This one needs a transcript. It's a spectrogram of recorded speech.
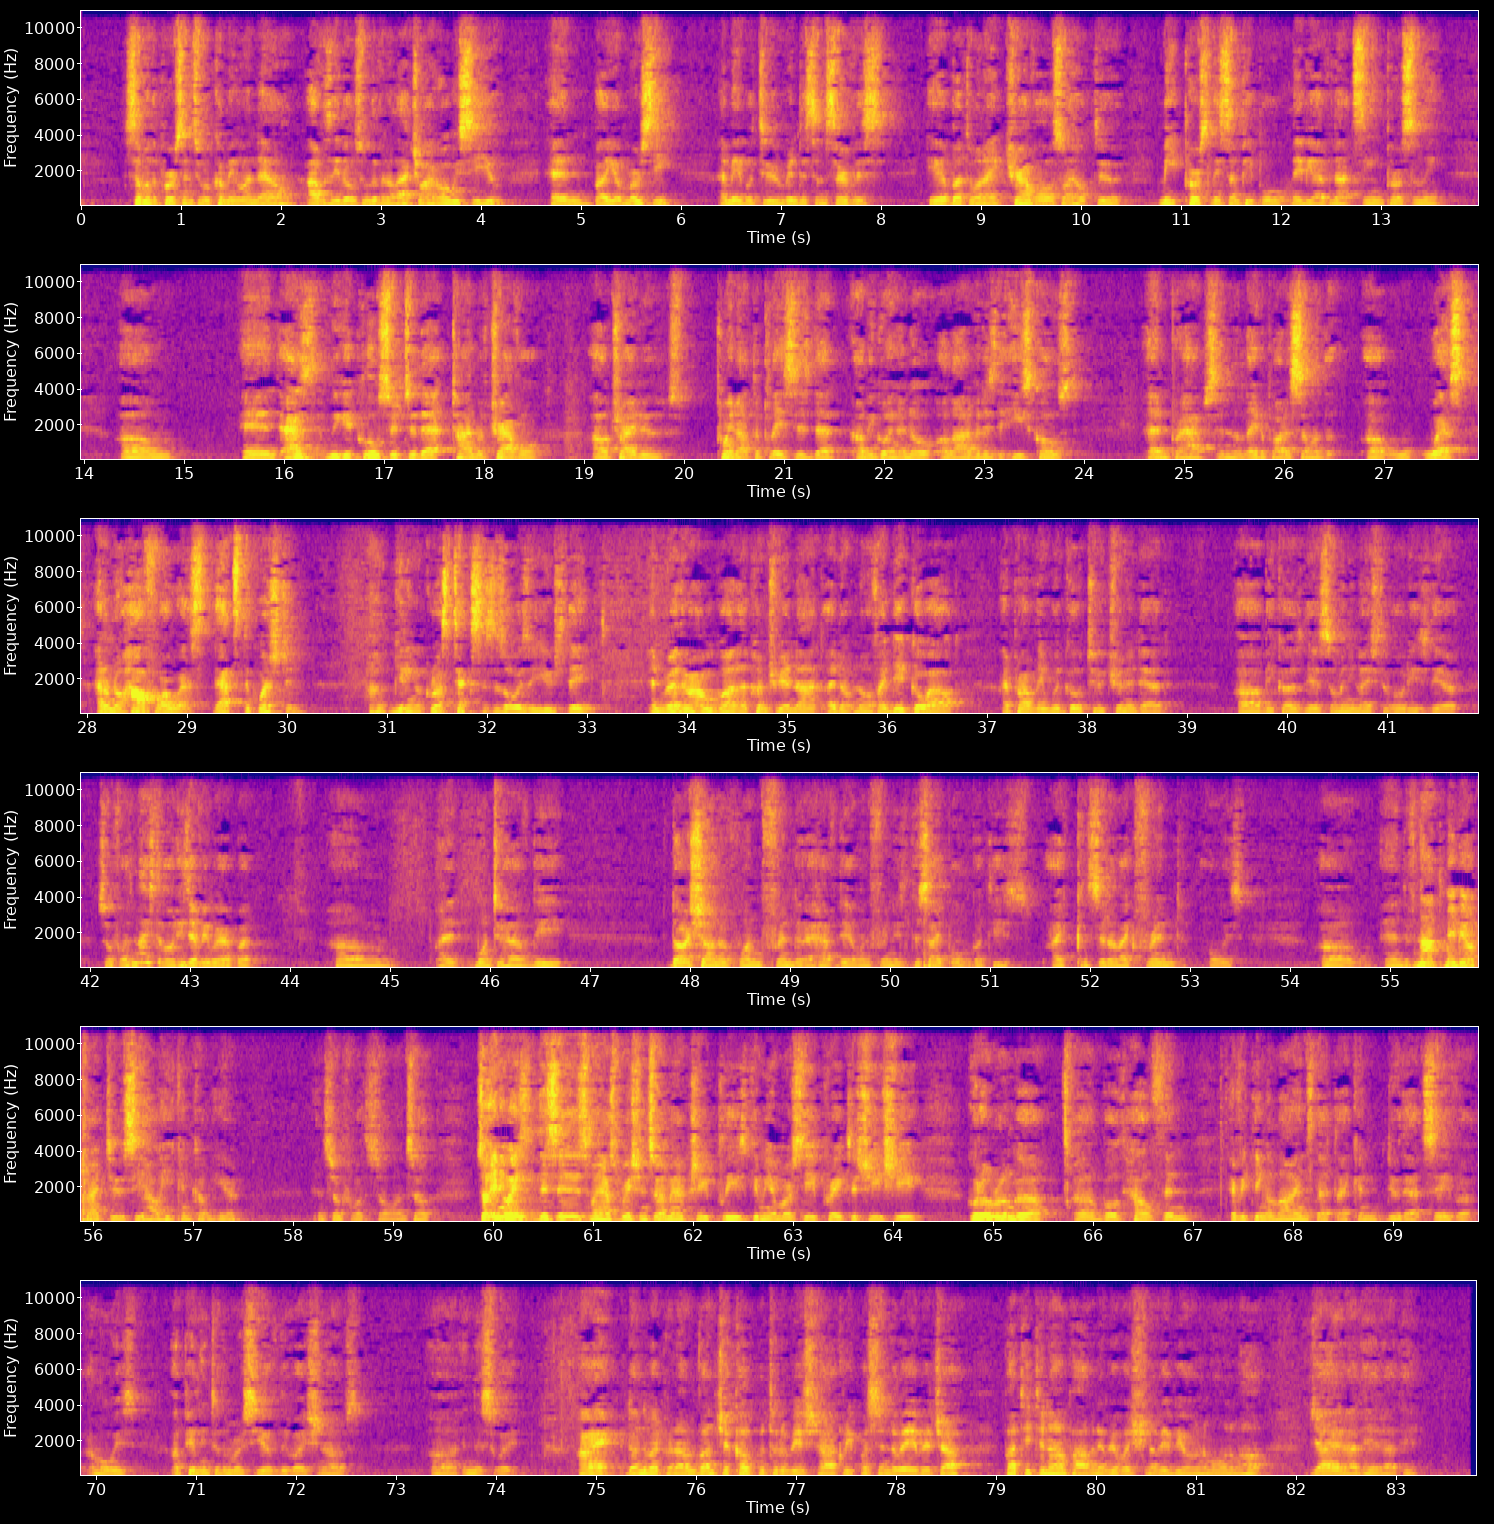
some of the persons who are coming on now. Obviously, those who live in Alachua, I always see you. And by your mercy, I'm able to render some service here. But when I travel, also, I hope to meet personally some people maybe I've not seen personally. Um, and as we get closer to that time of travel, I'll try to point out the places that I'll be going. I know a lot of it is the East Coast and perhaps in the later part of some of the uh, West. I don't know how far west. That's the question. Getting across Texas is always a huge thing. And whether I will go out of the country or not, I don't know. If I did go out, I probably would go to Trinidad uh, because there's so many nice devotees there. So forth. Nice devotees everywhere, but um, I want to have the darshan of one friend that I have there. One friend is disciple, but he's I consider like friend always. Uh, and if not, maybe I'll try to see how he can come here, and so forth, so on. So, so anyways, this is my aspiration. So I'm actually, please give me a mercy. Pray to Shri Shri Guru Gauranga, uh, both health and everything aligns that I can do that seva. I'm always appealing to the mercy of the Vaishnavas uh, in this way. Alright, Dandavat Pranam Vancha Kalpaturubhishcha Kripa Sindhavebhya Patitanam Pavanebhyo Vaishnavebhyo Namo Namaha Jai Radhe Radhe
